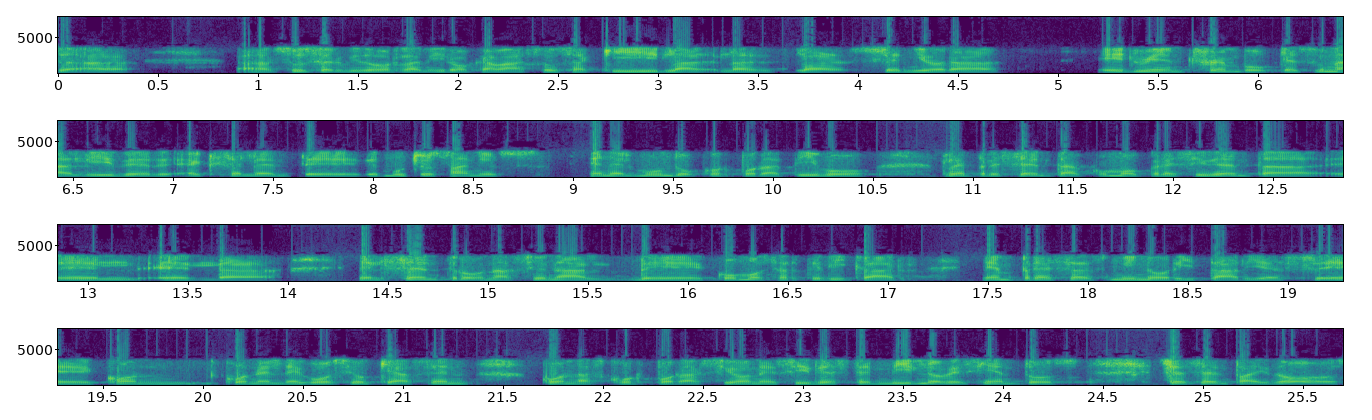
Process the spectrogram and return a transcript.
uh, uh, su servidor Ramiro Cavazos, aquí la, la, la señora Adrian Trimble, que es una líder excelente de muchos años en el mundo corporativo, representa como presidenta el, el, Centro Nacional de cómo certificar empresas minoritarias eh, con, con el negocio que hacen con las corporaciones. Y desde 1962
